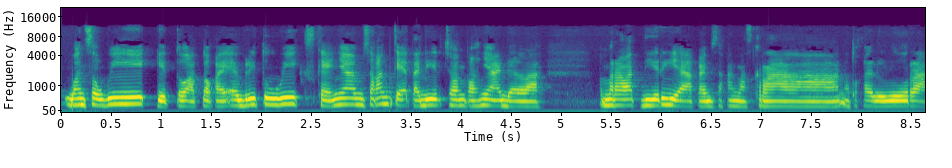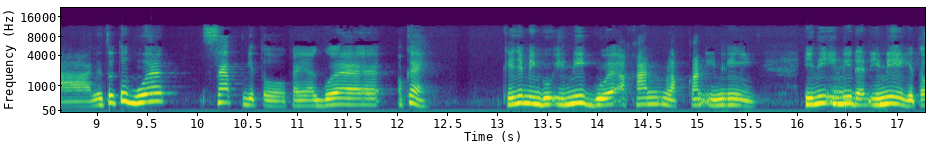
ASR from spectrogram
once a week gitu atau kayak every two weeks. Kayaknya misalkan kayak tadi contohnya adalah merawat diri ya kayak misalkan maskeran atau kayak luluran. Itu tuh gue set gitu. Kayak gue oke okay, kayaknya minggu ini gue akan melakukan ini ini hmm. ini dan ini gitu.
